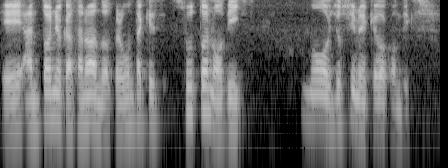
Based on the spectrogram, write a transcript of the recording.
Eh, Antonio Casanova nos pregunta que es Sutton o Dix. No, yo sí me quedo con Dix.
